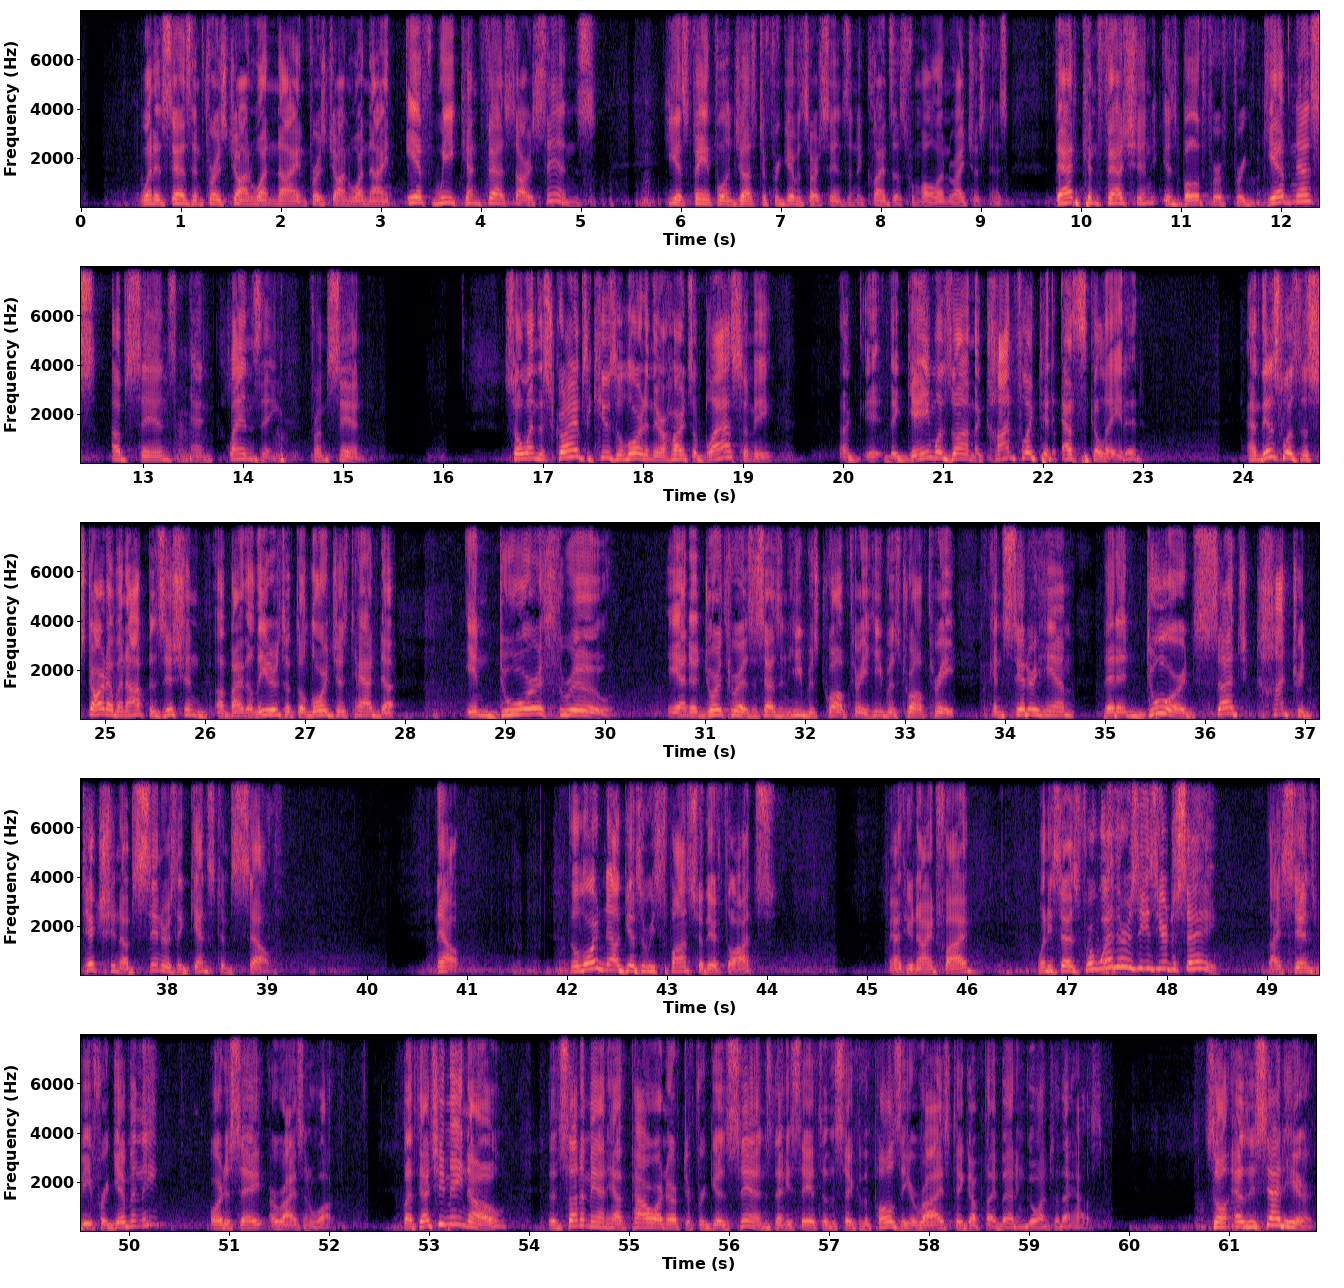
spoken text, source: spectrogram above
when it says in 1 John 1 9, 1 John 1 9, if we confess our sins, he is faithful and just to forgive us our sins and to cleanse us from all unrighteousness. That confession is both for forgiveness of sins and cleansing from sin. So when the scribes accused the Lord in their hearts of blasphemy, the game was on, the conflict had escalated. And this was the start of an opposition uh, by the leaders that the Lord just had to endure through. He had to endure through, as it says in Hebrews 12 3. Hebrews 12 3. Consider him that endured such contradiction of sinners against himself. Now, the Lord now gives a response to their thoughts. Matthew 9 5. When he says, For whether is easier to say, Thy sins be forgiven thee, or to say, Arise and walk. But that ye may know that the Son of Man hath power on earth to forgive sins, then he saith to the sick of the palsy, Arise, take up thy bed, and go unto thy house. So, as we said here,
